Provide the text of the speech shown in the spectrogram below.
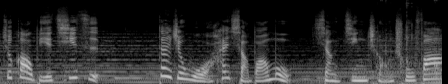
就告别妻子，带着我和小保姆向京城出发。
